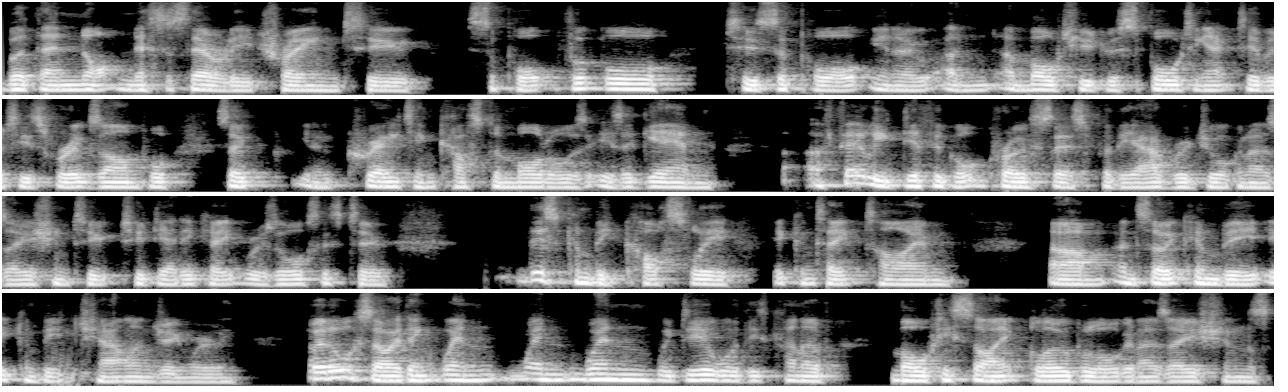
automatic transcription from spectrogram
but they're not necessarily trained to support football, to support you know a, a multitude of sporting activities, for example. So you know, creating custom models is again a fairly difficult process for the average organization to to dedicate resources to this can be costly it can take time um, and so it can be it can be challenging really but also i think when when when we deal with these kind of multi-site global organizations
